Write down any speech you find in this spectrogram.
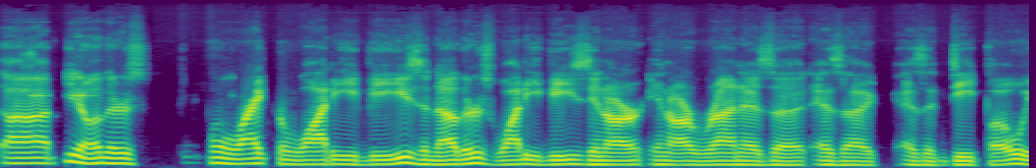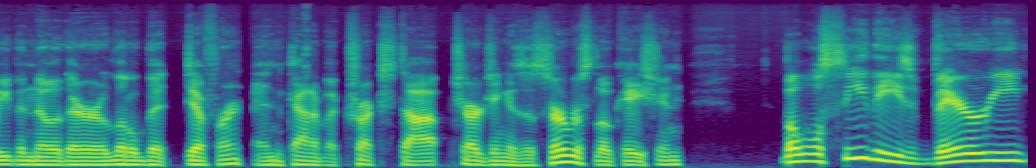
uh, you know, there's people like the Watt EVs and others. Watt EVs in our in our run as a as a as a depot, even though they're a little bit different and kind of a truck stop charging as a service location. But we'll see these very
